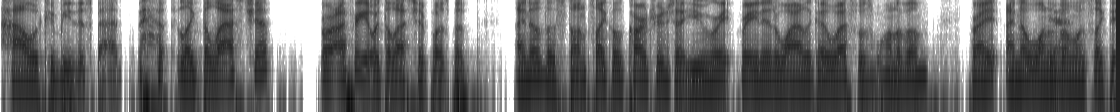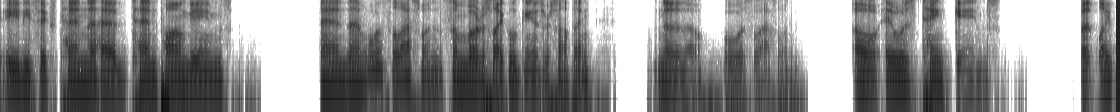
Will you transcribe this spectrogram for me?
how it could be this bad. like the last chip, or I forget what the last chip was, but I know the stunt cycle cartridge that you ra- rated a while ago, Wes, was one of them, right? I know one Yeah. of them was like the 8610 that had 10 Pong games. And then what was the last one? Some motorcycle games or something. No, no, no. What was the last one? Oh, it was tank games. But like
